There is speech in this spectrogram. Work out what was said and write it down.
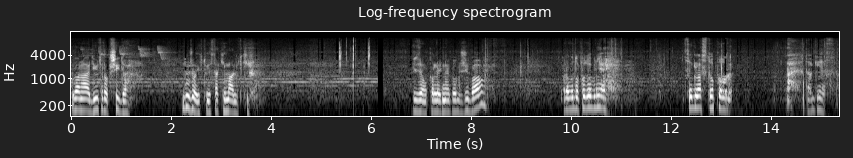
Chyba nawet jutro przyjdę. Dużo ich tu jest takich malutkich. Widzę kolejnego grzyba. Prawdopodobnie ceglastopory. Tak jest.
